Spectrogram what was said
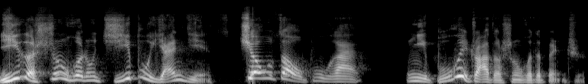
一个生活中极不严谨、焦躁不安，你不会抓到生活的本质。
